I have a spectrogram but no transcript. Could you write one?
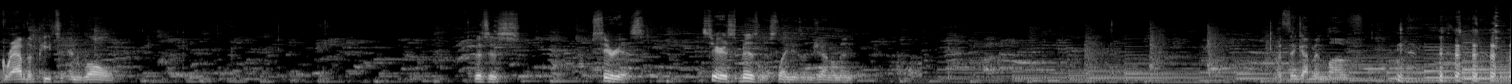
grab the pizza and roll. This is serious, serious business, ladies and gentlemen. I think I'm in love.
